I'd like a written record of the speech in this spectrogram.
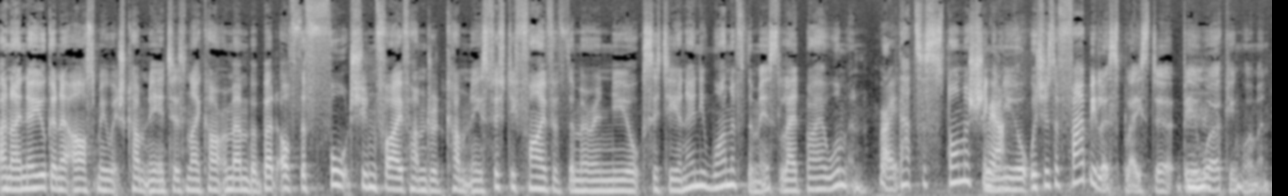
and I know you're going to ask me which company it is, and I can't remember, but of the Fortune 500 companies, 55 of them are in New York City, and only one of them is led by a woman. Right. That's astonishing Yeah. in New York, which is a fabulous place to be a mm-hmm. working woman.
